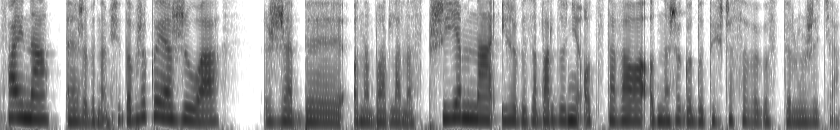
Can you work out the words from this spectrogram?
fajna, e, żeby nam się dobrze kojarzyła, żeby ona była dla nas przyjemna i żeby za bardzo nie odstawała od naszego dotychczasowego stylu życia.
